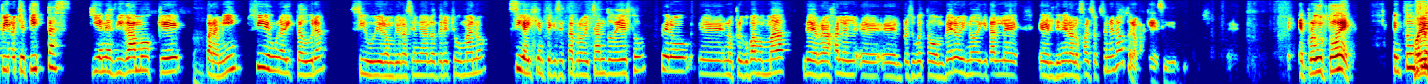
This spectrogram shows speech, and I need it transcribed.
pinochetistas quienes digamos que para mí sí es una dictadura, sí hubieron violaciones a los derechos humanos, sí hay gente que se está aprovechando de eso, pero eh, nos preocupamos más de rebajarle el, eh, presupuesto a bomberos y no de quitarle el dinero a los falsos exonerados, pero ¿para qué decir? Es producto de. Entonces,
